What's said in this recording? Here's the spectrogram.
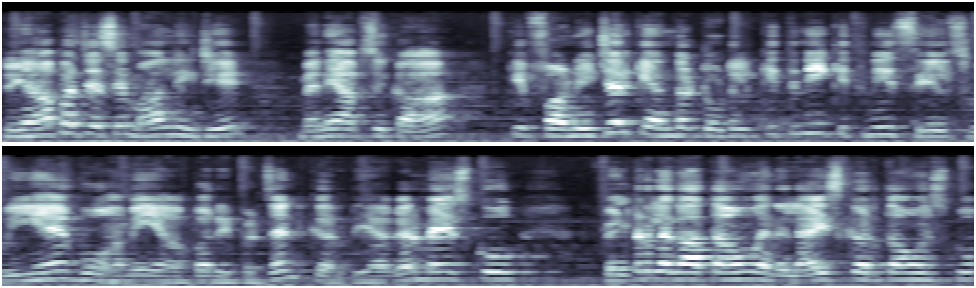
तो यहाँ पर जैसे मान लीजिए, मैंने आपसे कहा कि फर्नीचर के अंदर टोटल कितनी कितनी सेल्स हुई हैं, वो हमें यहाँ पर रिप्रेजेंट कर दे। अगर मैं इसको फ़िल्टर लगाता हूँ एनालाइज करता हूँ इसको।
